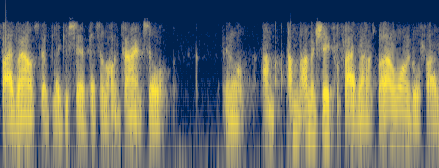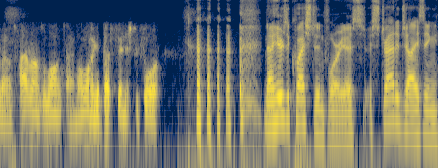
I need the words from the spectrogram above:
five rounds, that like you said, that's a long time. So you know, I'm I'm I'm in shape for five rounds, but I don't want to go five rounds. Five rounds is a long time. I want to get that finished before. now, here's a question for you. strategizing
